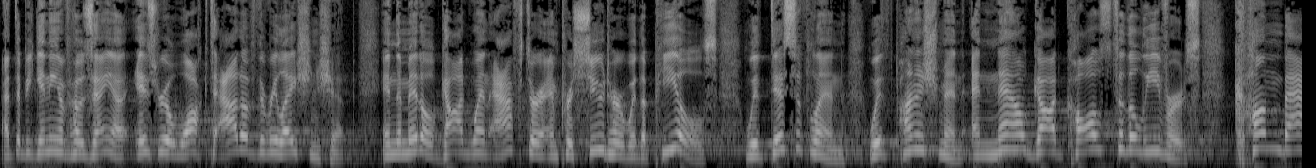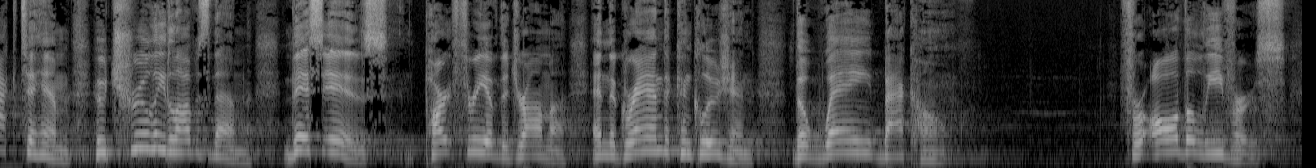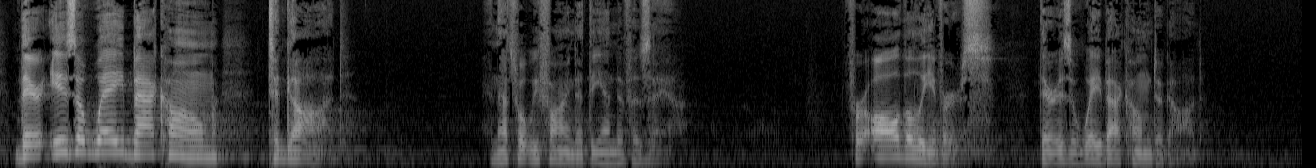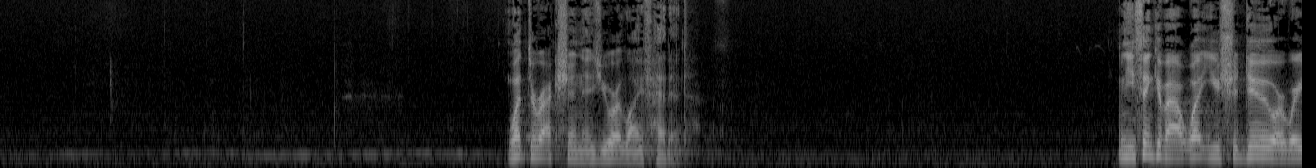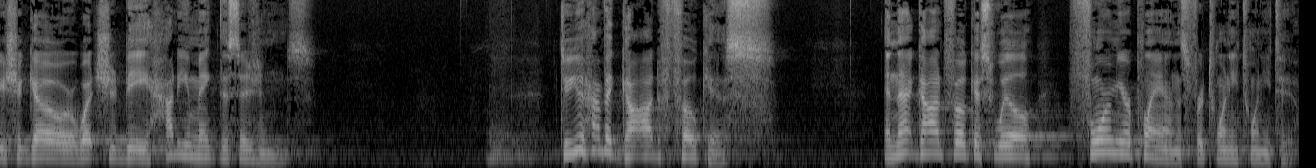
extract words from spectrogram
At the beginning of Hosea, Israel walked out of the relationship. In the middle, God went after and pursued her with appeals, with discipline, with punishment. And now God calls to the leavers, come back to him who truly loves them. This is part three of the drama and the grand conclusion the way back home. For all the leavers, there is a way back home to God. And that's what we find at the end of Hosea. For all the leavers, there is a way back home to God. What direction is your life headed? When you think about what you should do or where you should go or what should be, how do you make decisions? Do you have a God focus and that God focus will form your plans for 2022.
